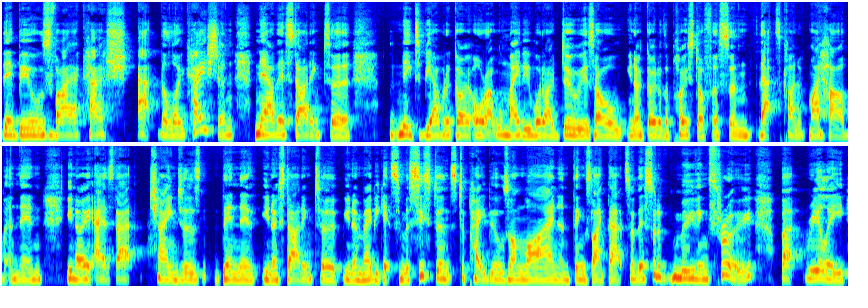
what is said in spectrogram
their bills via cash at the location. Now they're starting to need to be able to go, all right, well, maybe what I do is I'll, you know, go to the post office and that's kind of my hub. And then, you know, as that changes, then they're, you know, starting to, you know, maybe get some assistance to pay bills online and things like that. So they're sort of moving through, but really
